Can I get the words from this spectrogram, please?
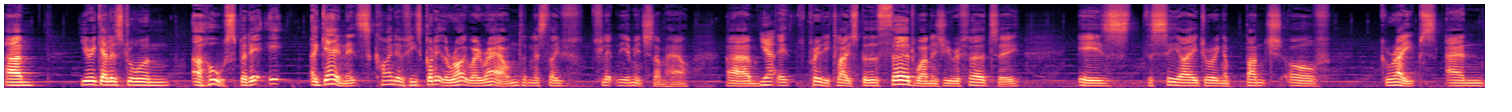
Um, Uri Geller's drawn a horse, but it, it again, it's kind of he's got it the right way round, unless they've flipped the image somehow. Um, Yeah. it's pretty close. But the third one, as you referred to, is the CIA drawing a bunch of grapes, and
